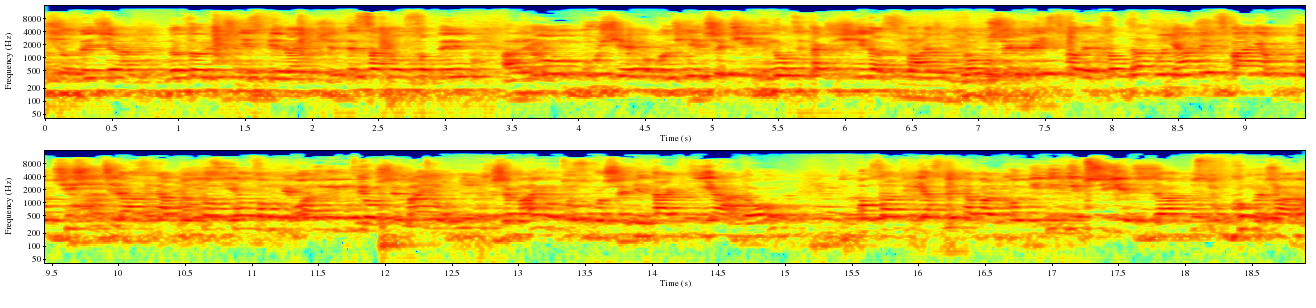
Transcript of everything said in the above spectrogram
tysiąclecia, notorycznie zbierają się te same osoby, ale buzie o godzinie trzeciej w nocy, tak że się nie da spać, przekleństwa lecą, ja wyzwaniam po 10 razy na policję, to, co mówię, oni mi mówią, że mają, że mają to zgłoszenie, tak, i jadą, Poza tym ja stoję na balkonie, nikt nie przyjeżdża, po prostu w gumę walą,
